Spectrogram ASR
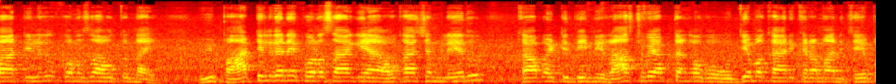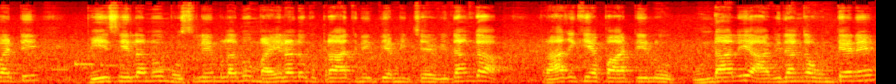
పార్టీలుగా కొనసాగుతున్నాయి. ఇవి పార్టీలుగానే కొనసాగే అవకాశం లేదు. కాబట్టి దీన్ని రాష్ట్ర వ్యాప్తంగా ఒక ఉద్యమ కార్యక్రమాన్ని చేపట్టి బీసీలను ముస్లింలను మహిళలకు ప్రాతినిధ్యం ఇచ్చే విధంగా రాజకీయ పార్టీలు ఉండాలి ఆ విధంగా ఉంటేనే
